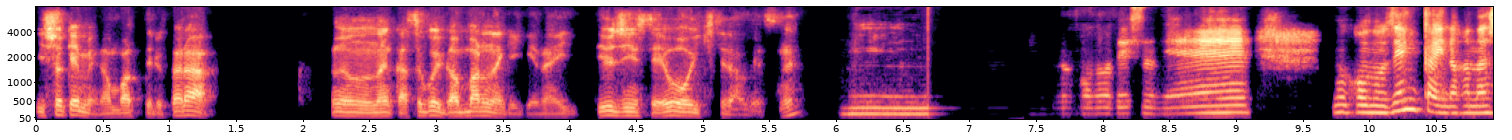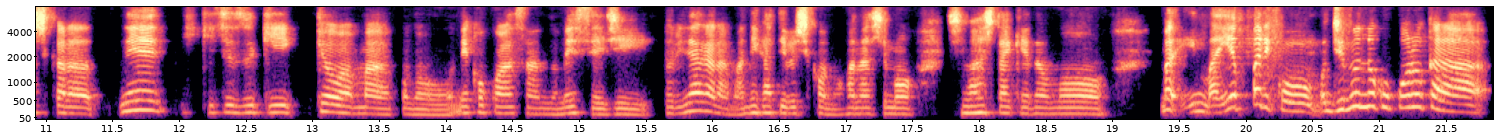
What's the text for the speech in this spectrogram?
一生懸命頑張ってるから、うん、なんかすごい頑張らなきゃいけないっていう人生を生きてたわけですね。うんなるほどですね。もうこの前回の話からね、引き続き、今日はまあ、このね、ココアさんのメッセージ取りながら、まあ、ネガティブ思考のお話もしましたけども、まあ、今、やっぱりこう、自分の心から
